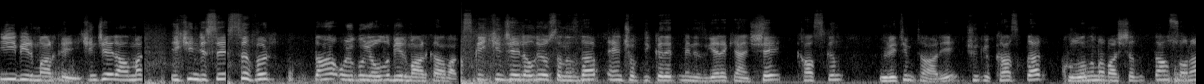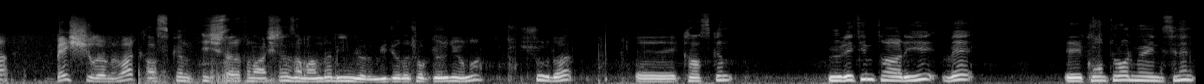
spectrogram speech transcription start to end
iyi bir markayı ikinci el almak. İkincisi sıfır daha uygun yollu bir marka almak. Kaskı ikinci el alıyorsanız da en çok dikkat etmeniz gereken şey kaskın üretim tarihi. Çünkü kasklar kullanıma başladıktan sonra 5 yıl ömrü var. Kaskın iç tarafını açtığın zaman da bilmiyorum videoda çok görünüyor mu? Şurada e, kaskın üretim tarihi ve e, kontrol mühendisinin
